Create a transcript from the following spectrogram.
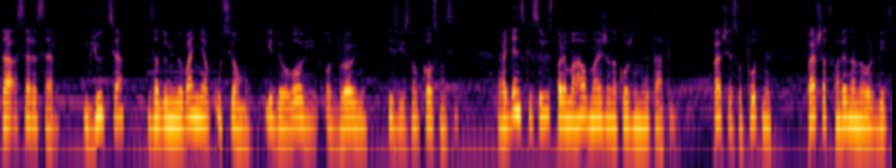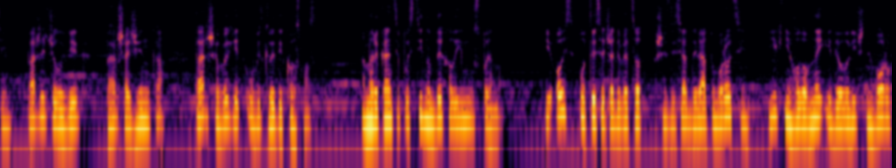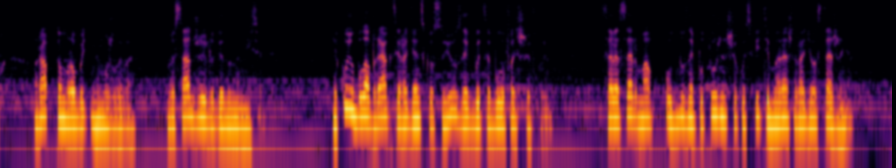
та СРСР б'ються за домінування в усьому ідеології, озброєнні і, звісно, в космосі. Радянський Союз перемагав майже на кожному етапі. Перший супутник, перша тварина на орбіті, перший чоловік, перша жінка, перший вихід у відкритий космос. Американці постійно дихали йому в спину. І ось у 1969 році їхній головний ідеологічний ворог раптом робить неможливе висаджує людину на місяць. Якою була б реакція Радянського Союзу, якби це було фальшивкою? СРСР мав одну з найпотужніших у світі мереж радіостеження.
